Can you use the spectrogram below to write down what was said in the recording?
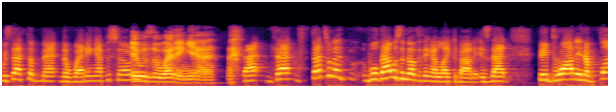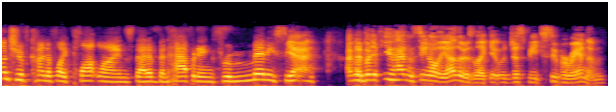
Was that the the wedding episode? It was the wedding, yeah. that that that's what I well that was another thing I liked about it is that they brought in a bunch of kind of like plot lines that have been happening through many seasons. yeah. I mean, but if you hadn't seen all the others, like it would just be super random.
